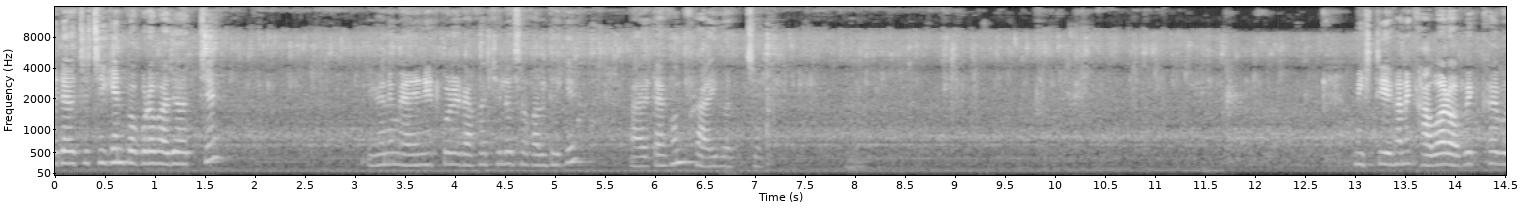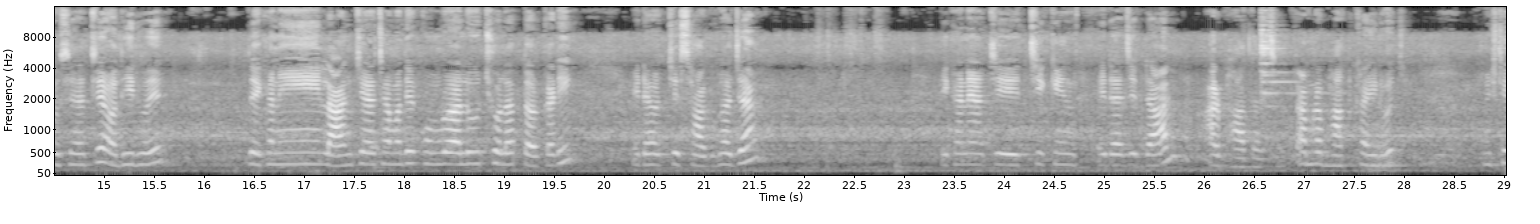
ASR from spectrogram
এটা হচ্ছে চিকেন পকোড়া ভাজা হচ্ছে। এখানে ম্যারিনেট করে রাখা ছিল সকাল থেকে, আর এটা এখন ফ্রাই হচ্ছে। মিষ্টি এখানে খাবার অপেক্ষায় বসে আছে, অধীর হয়ে। তো এখানে লাঞ্চে আছে আমাদের কুমড়ো আলু ছোলার তরকারি। এটা হচ্ছে শাক ভাজা। এখানে আছে চিকেন, এটা আছে ডাল আর ভাত আছে। তো আমরা ভাত খাই রোজ। মিষ্টি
